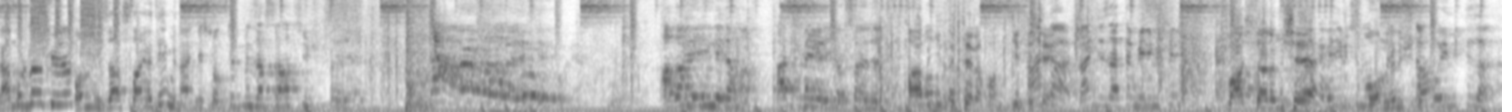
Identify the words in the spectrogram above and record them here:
Ben buradan atıyorum. onun hizası aynı değil mi? Ben ne soktuk biz aslında atayım şu sadece. Adam benim dedi ama. Hadi ne gerek yok sana dedim. Abi gitti telefon. Gitti şey. Kanka bence zaten benim için Başlarım şeye. benim için Oğlum ne düştü lan? Oyun bitti zaten.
